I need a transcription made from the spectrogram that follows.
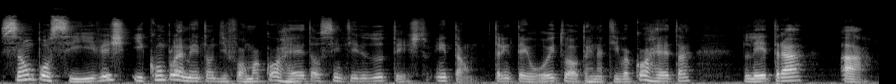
são possíveis e complementam de forma correta o sentido do texto. Então, 38, a alternativa correta, letra A.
